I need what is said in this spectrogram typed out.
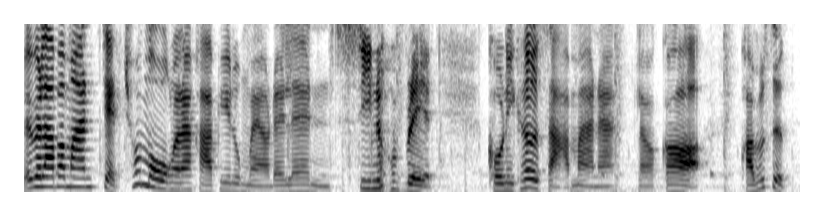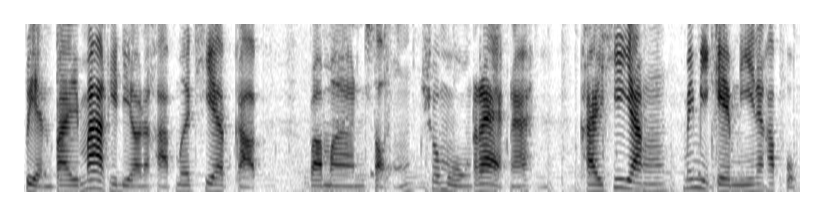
เป็นเวลาประมาณ 7 ชั่วโมงแล้วนะครับ ที่ลุงแมวได้เล่น Xenoblade Chronicles 3 มานะ แล้วก็ความรู้สึกเปลี่ยนไปมากทีเดียวนะครับ เมื่อเทียบกับประมาณ 2 ชั่วโมงแรกนะ ใครที่ยังไม่มีเกมนี้นะครับผม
